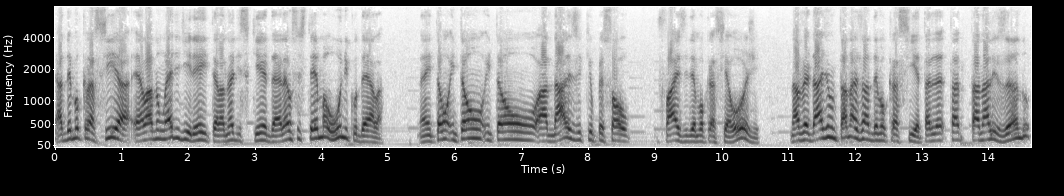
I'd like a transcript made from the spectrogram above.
A democracia, ela não é de direita, ela não é de esquerda, ela é um sistema único dela. Né? Então, então, então, a análise que o pessoal faz de democracia hoje, na verdade, não está analisando a democracia, está tá, tá analisando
